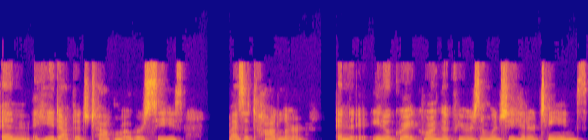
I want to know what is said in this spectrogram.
and he adopted a child from overseas as a toddler. And you know great growing up years and when she hit her teens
